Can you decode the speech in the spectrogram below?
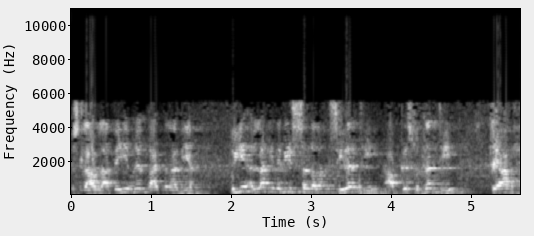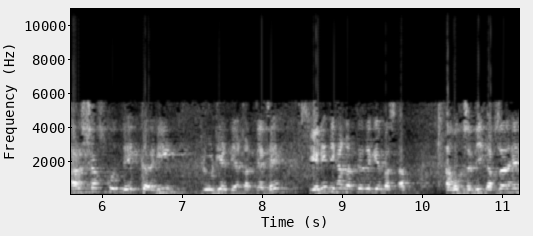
اسلام لاتے ہی انہیں قائد بنا دیا۔ تو یہ اللہ کی نبی صلی اللہ علیہ وسلم سیرت تھی، آپ کی سنت تھی کہ آپ ہر شخص کو دیکھ کر ہی ڈیوٹیاں دیا کرتے تھے۔ یہ نہیں دکھا کرتے تھے کہ بس اب اب صدیق افضل ہے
